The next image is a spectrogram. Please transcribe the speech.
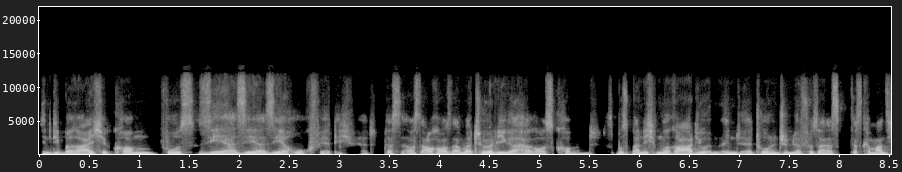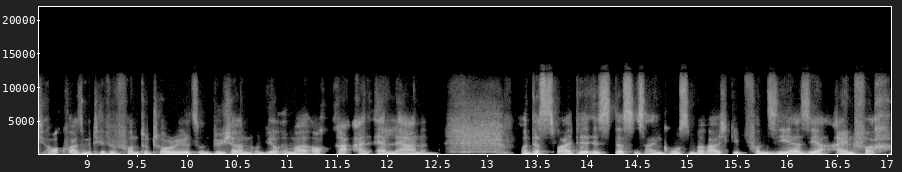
in die Bereiche kommen, wo es sehr, sehr, sehr hochwertig wird. Das ist auch aus Amateurliga herauskommend. Das muss man nicht nur Radio im, im äh, Toningenieur für sein, das, das kann man sich auch quasi mit Hilfe von Tutorials und Büchern und wie auch immer auch erlernen. Und das Zweite ist, dass es einen großen Bereich gibt von sehr, sehr einfach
